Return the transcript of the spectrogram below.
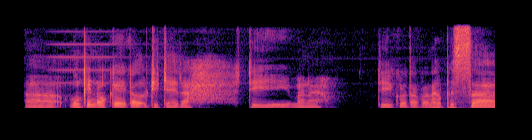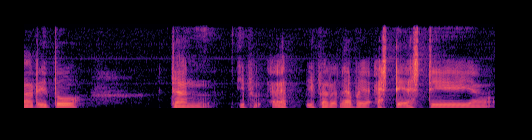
uh, mungkin oke okay, kalau di daerah di mana di kota-kota besar itu dan ibaratnya apa ya SD SD yang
